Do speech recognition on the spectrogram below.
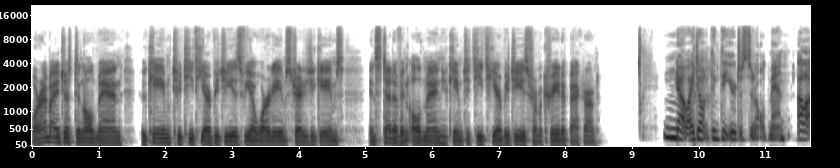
Or am I just an old man who came to TTRPGs via war games, strategy games, instead of an old man who came to TTRPGs from a creative background? no, I don't think that you're just an old man. Uh,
